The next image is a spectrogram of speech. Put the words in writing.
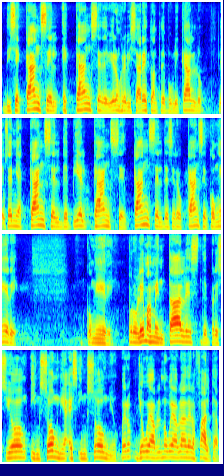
Dice cáncer, es cáncer, debieron revisar esto antes de publicarlo. Leucemia, cáncer de piel, cáncer, cáncer de cerebro, cáncer con R, con R. Problemas mentales, depresión, insomnia, es insomnio. Pero yo no voy a hablar de la falta,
